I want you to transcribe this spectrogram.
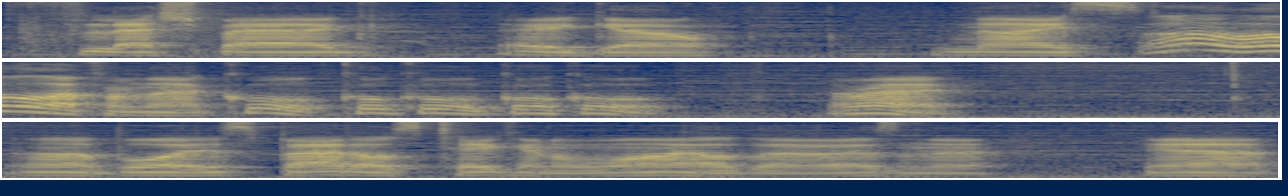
flesh bag. There you go. Nice. Oh, level up from that. Cool, cool, cool, cool, cool. Alright. Oh boy, this battle's taking a while though, isn't it? Yeah.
